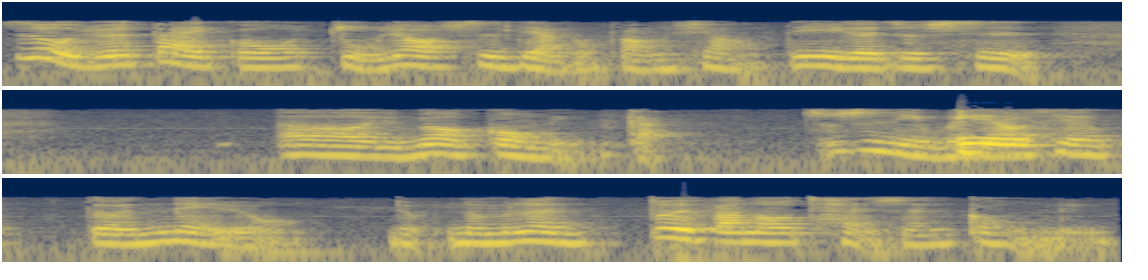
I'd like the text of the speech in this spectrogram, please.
就是我觉得代沟主要是两个方向，第一个就是呃有没有共鸣感，就是你们聊天的内容有能不能对方都产生共鸣。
